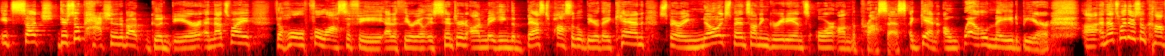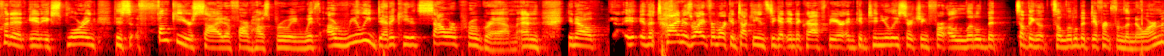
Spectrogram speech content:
it's such, they're so passionate about good beer. And that's why the whole philosophy at Ethereal is centered on making the best possible beer they can, sparing no expense on ingredients or on the process. Again, a well made beer. Uh, and that's why they're so confident in exploring this funkier side of farmhouse brewing with a really dedicated sour program. And, you know, it, it, the time is right for more Kentuckians to get into craft beer and continually searching for a little bit something that's a little bit different from the norm.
